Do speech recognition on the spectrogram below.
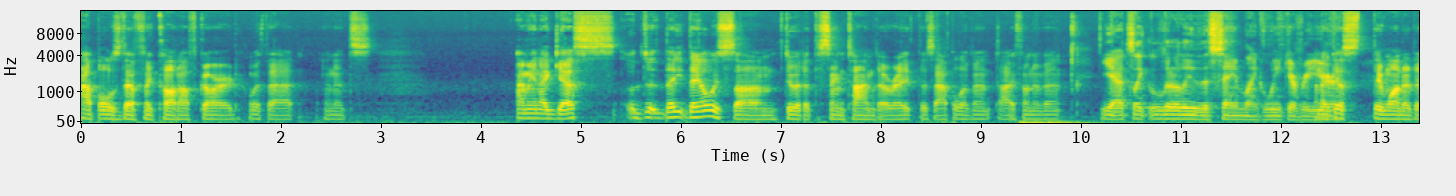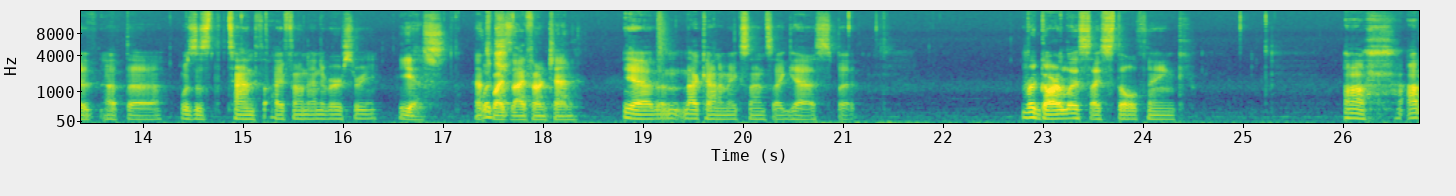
Apple was definitely caught off guard with that, and it's. I mean, I guess they they always um, do it at the same time, though, right? This Apple event, the iPhone event. Yeah, it's like literally the same like week every year. I guess they wanted it at the was this the tenth iPhone anniversary? Yes, that's Which- why it's the iPhone 10. Yeah, then that kind of makes sense, I guess. But regardless, I still think. Uh, I,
